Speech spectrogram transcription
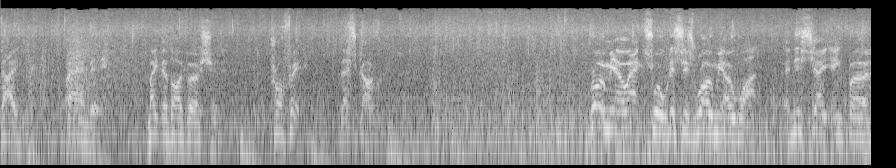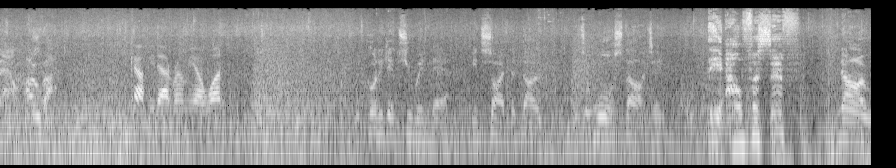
Dave, Bandit, make the diversion. Prophet, let's go. Romeo Actual, this is Romeo 1. Initiating burnout, over. Copy that, Romeo 1. We've got to get you in there, inside the dome. There's a war starting. The Alpha Ceph? No.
